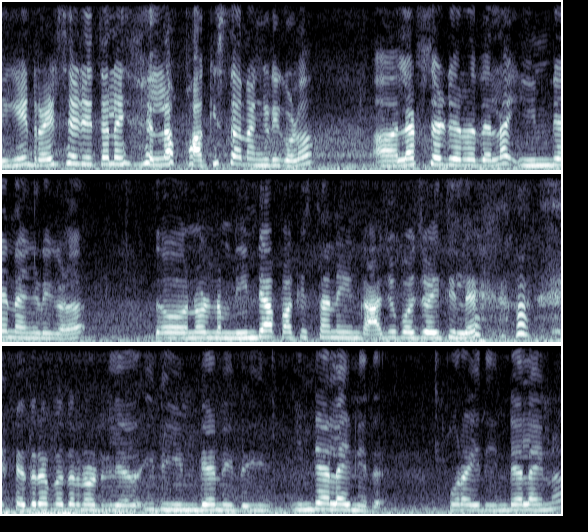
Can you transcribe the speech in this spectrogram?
ಈಗೇನು ರೈಟ್ ಸೈಡ್ ಐತಲ್ಲ, ಇದೆಲ್ಲ ಪಾಕಿಸ್ತಾನ ಅಂಗಡಿಗಳು. ಲೆಫ್ಟ್ ಸೈಡ್ ಇರೋದೆಲ್ಲ ಇಂಡಿಯನ್ ಅಂಗಡಿಗಳು. ಸೊ ನೋಡಿ ನಮ್ದು ಇಂಡಿಯಾ ಪಾಕಿಸ್ತಾನ ಹಿಂಗೆ ಆಜು ಬಾಜು ಐತಿಲ್ಲೇ ಎದುರ ಬದ್ರ ನೋಡ್ರಿ ಇದು ಇಂಡಿಯನ್ ಇದು ಇಂಡಿಯಾ ಲೈನ್ ಇದು. ಪೂರ ಇದು ಇಂಡಿಯಾ ಲೈನು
